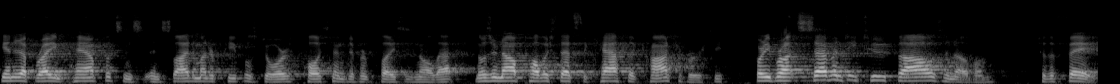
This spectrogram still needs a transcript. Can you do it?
he ended up writing pamphlets and, and sliding them under people's doors, posting them in different places and all that. And those are now published. That's the Catholic controversy. But he brought 72,000 of them to the faith.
